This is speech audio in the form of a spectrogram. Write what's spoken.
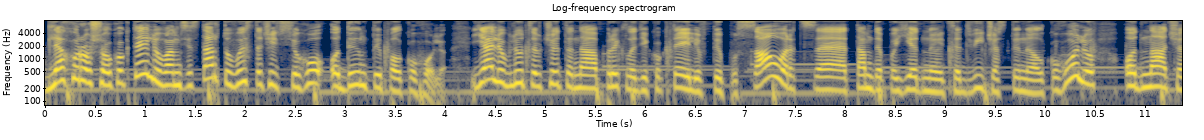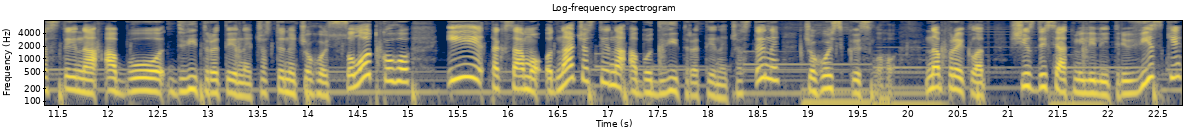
для хорошого коктейлю вам зі старту вистачить всього один тип алкоголю. Я люблю це вчити на прикладі коктейлів типу сауер. Це там, де поєднуються дві частини алкоголю, одна частина або дві третини частини чогось солодкого, і так само одна частина або дві третини частини чогось кислого. Наприклад, 60 мл віскі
